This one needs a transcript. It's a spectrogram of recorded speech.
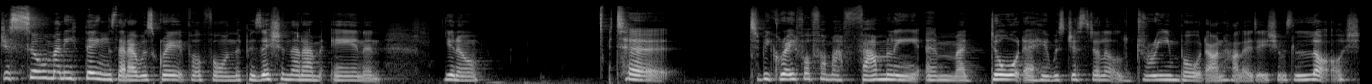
just so many things that I was grateful for and the position that I'm in and you know to to be grateful for my family and my daughter who was just a little dreamboat on holiday. She was lush.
